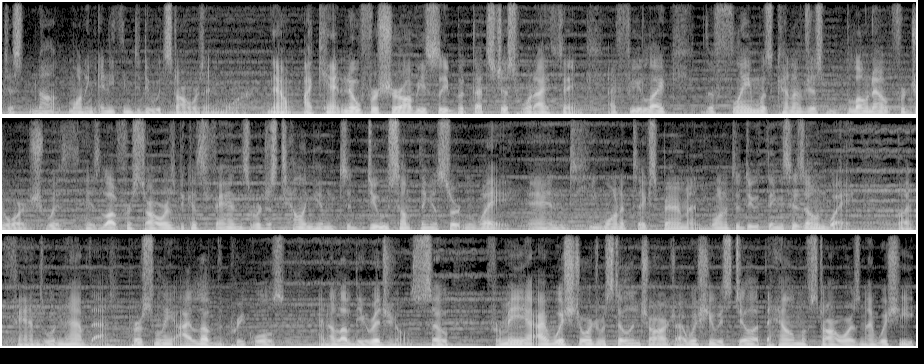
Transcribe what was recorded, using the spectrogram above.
just not wanting anything to do with Star Wars anymore. Now, I can't know for sure, obviously, but that's just what I think. I feel like the flame was kind of just blown out for George with his love for Star Wars because fans were just telling him to do something a certain way, and he wanted to experiment. He wanted to do things his own way, but fans wouldn't have that. Personally, I love the prequels and I love the originals, so for me, I wish George was still in charge. I wish he was still at the helm of Star Wars, and I wish he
